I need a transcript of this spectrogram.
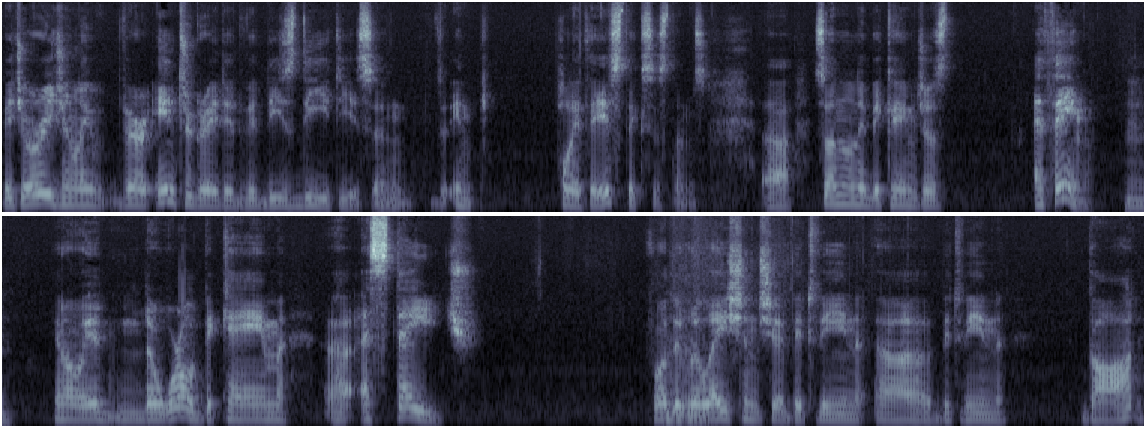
which originally were integrated with these deities and in polytheistic systems, uh, suddenly became just a thing. You know, it, the world became uh, a stage for the relationship between uh, between God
